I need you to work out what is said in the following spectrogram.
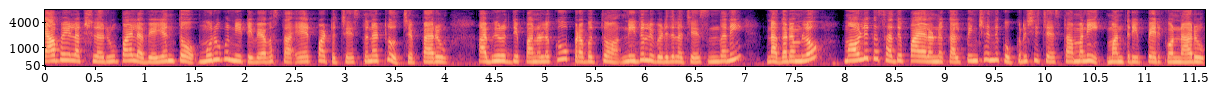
యాభై లక్షల రూపాయల వ్యయంతో మురుగునీటి వ్యవస్థ ఏర్పాటు చేస్తున్నట్లు చెప్పారు. అభివృద్ది పనులకు ప్రభుత్వం నిధులు విడుదల చేసిందని నగరంలో మౌలిక సదుపాయాలను కల్పించేందుకు కృషి చేస్తామని మంత్రి పేర్కొన్నారు.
